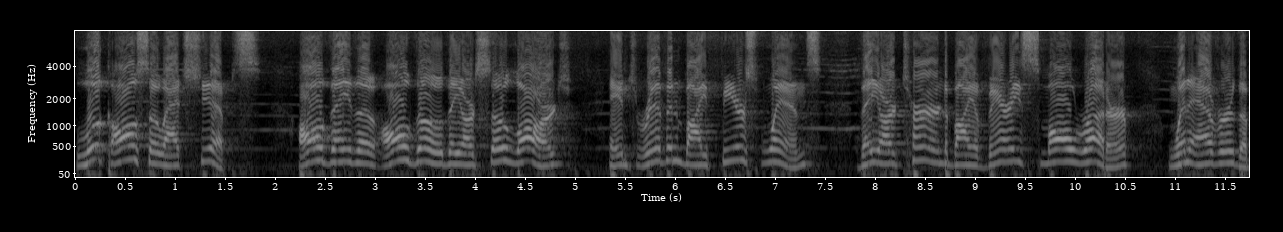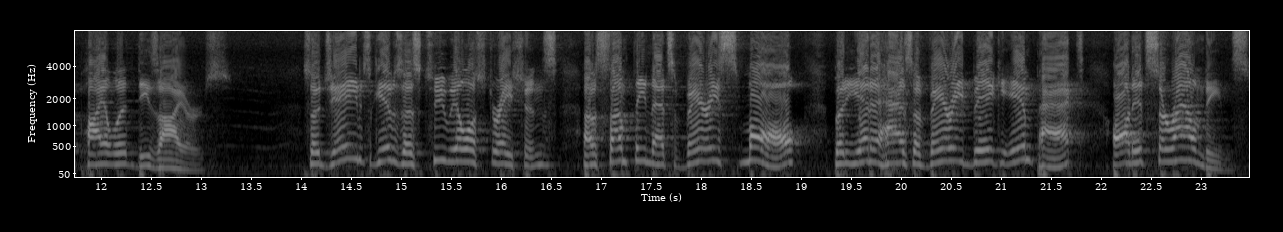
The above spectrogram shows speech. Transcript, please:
Look also at ships. although they are so large and driven by fierce winds, they are turned by a very small rudder whenever the pilot desires. So James gives us two illustrations of something that's very small, but yet it has a very big impact on its surroundings.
